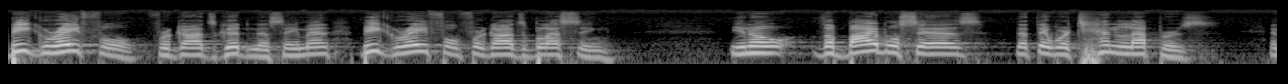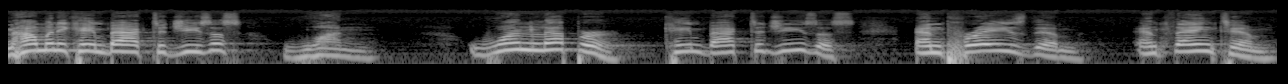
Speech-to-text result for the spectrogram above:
be grateful for God's goodness. Amen. Be grateful for God's blessing. You know, the Bible says that there were 10 lepers. And how many came back to Jesus? One. One leper came back to Jesus and praised him and thanked him.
